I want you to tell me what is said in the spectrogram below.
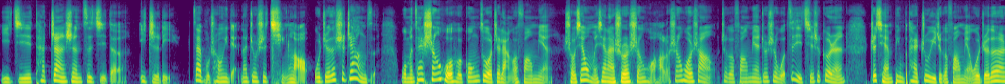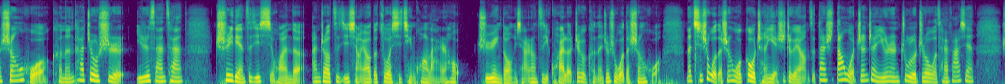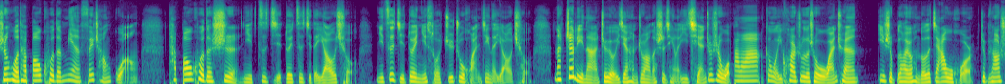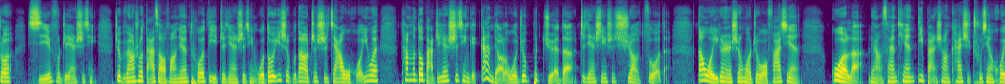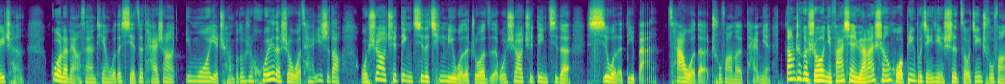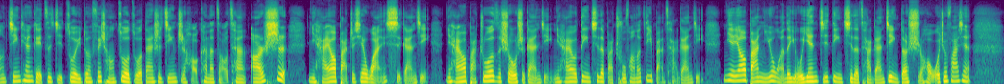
以及他战胜自己的意志力。再补充一点，那就是勤劳。我觉得是这样子。我们在生活和工作这两个方面，首先我们先来说生活好了。生活上这个方面，就是我自己其实个人之前并不太注意这个方面。我觉得生活可能它就是一日三餐，吃一点自己喜欢的，按照自己想要的作息情况来，然后。去运动一下，让自己快乐，这个可能就是我的生活。那其实我的生活构成也是这个样子。但是当我真正一个人住了之后，我才发现，生活它包括的面非常广，它包括的是你自己对自己的要求，你自己对你所居住环境的要求。那这里呢，就有一件很重要的事情了。以前就是我爸妈跟我一块儿住的时候，我完全。意识不到有很多的家务活儿，就比方说洗衣服这件事情，就比方说打扫房间、拖地这件事情，我都意识不到这是家务活，因为他们都把这些事情给干掉了，我就不觉得这件事情是需要做的。当我一个人生活之后，我发现过了两三天，地板上开始出现灰尘。过了两三天，我的写字台上一摸也全部都是灰的时候，我才意识到我需要去定期的清理我的桌子，我需要去定期的吸我的地板，擦我的厨房的台面。当这个时候，你发现原来生活并不仅仅是走进厨房，今天给自己做一顿非常做作但是精致好看的早餐，而是你还要把这些碗洗干净，你还要把桌子收拾干净，你还要定期的把厨房的地板擦干净，你也要把你用完的油烟机定期的擦干净的时候，我就发现。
